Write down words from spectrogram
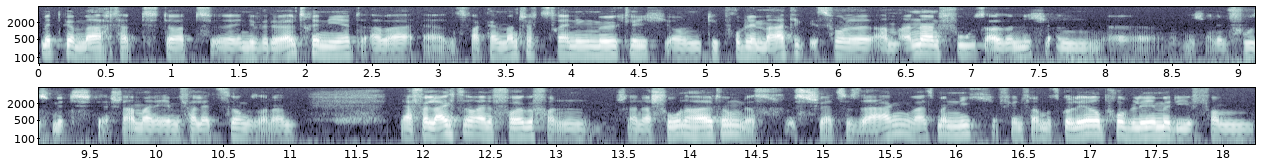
mitgemacht, hat dort äh, individuell trainiert, aber äh, es war kein Mannschaftstraining möglich und die Problematik ist wohl am anderen Fuß, also nicht an, äh, nicht an dem Fuß mit der Schambein eben Verletzung, sondern ja, vielleicht so eine Folge von einer Schonhaltung, das ist schwer zu sagen, weiß man nicht. Auf jeden Fall muskuläre Probleme, die vom,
